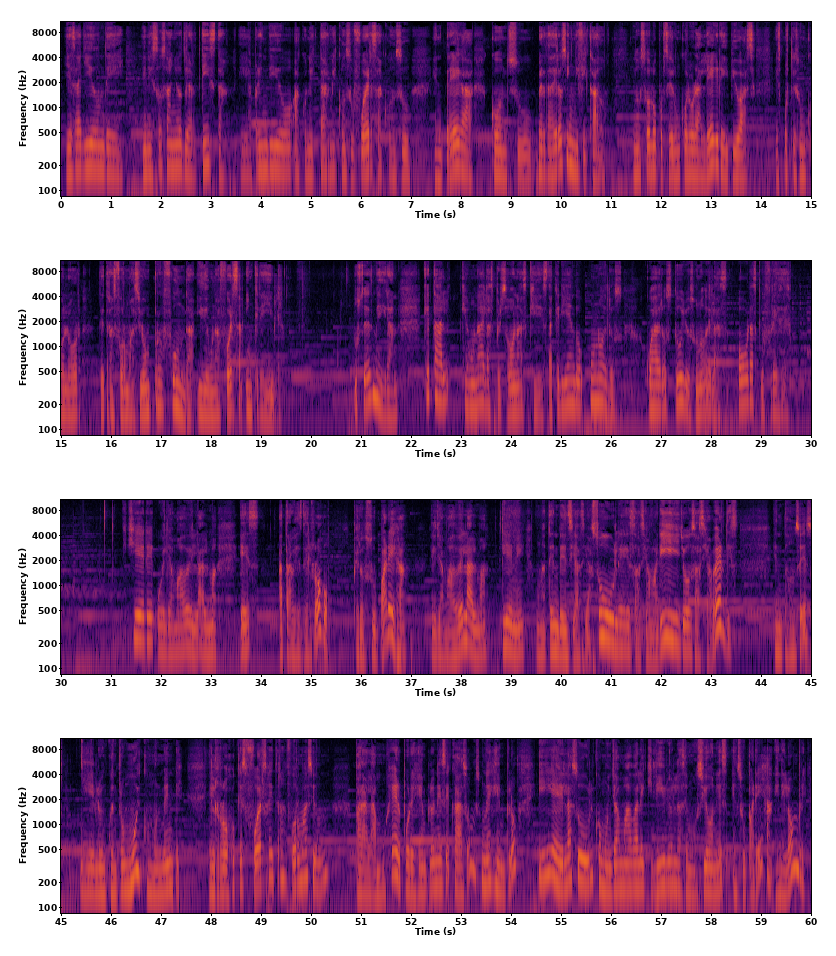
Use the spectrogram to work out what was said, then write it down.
Y es allí donde en estos años de artista he aprendido a conectarme con su fuerza, con su entrega, con su verdadero significado. No solo por ser un color alegre y vivaz, es porque es un color de transformación profunda y de una fuerza increíble. Ustedes me dirán, ¿qué tal que una de las personas que está queriendo uno de los cuadros tuyos, una de las obras que ofreces, quiere o el llamado del alma es a través del rojo, pero su pareja, el llamado del alma, tiene una tendencia hacia azules, hacia amarillos, hacia verdes. Entonces, y lo encuentro muy comúnmente. El rojo que es fuerza y transformación para la mujer, por ejemplo, en ese caso es un ejemplo, y el azul como un llamado al equilibrio en las emociones en su pareja, en el hombre.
